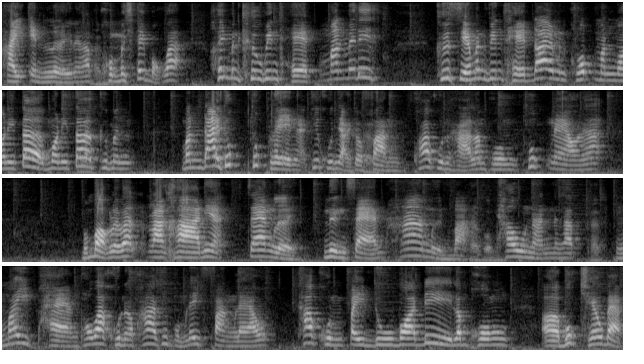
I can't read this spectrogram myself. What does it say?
ไฮเอ็นเลยนะครับ ผมไม่ใช่บอกว่า เฮ้ย มันคือวินเทจมันไม่ได้ คือเสียงมันวินเทจได้มันครบมันมอนิเตอร์มอนิเตอร์คือมันมันได้ทุกทุกเพลงอะที่คุณอยากจะฟังถ้าคุณหาลำโพงทุกแนวนะฮะ ผมบอกเลยว่าราคาเนี่ย แจ้งเลย 1 5 0 0 0 0 บาท ครับผมเท่านั้นนะครับ ครับไม่แพงเพราะว่าคุณภาพที่ผมได้ฟังแล้ว ถ้าคุณไปดูบอดี้ลำโพงบุ๊กเชลแบบ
